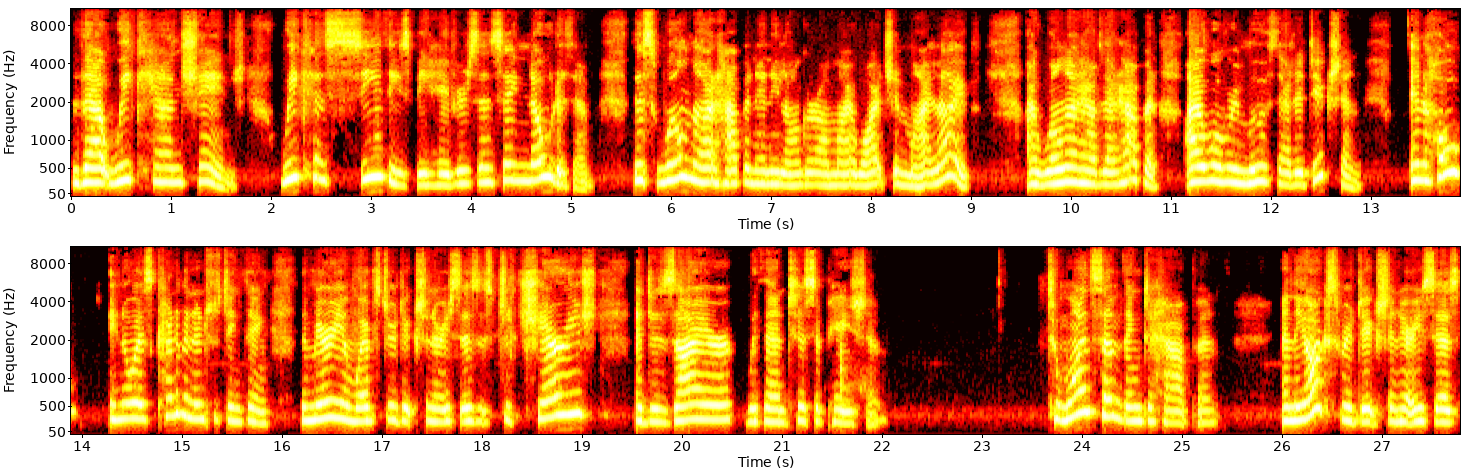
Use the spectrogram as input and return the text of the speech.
that we can change. We can see these behaviors and say no to them. This will not happen any longer on my watch in my life. I will not have that happen. I will remove that addiction. And hope you know, is kind of an interesting thing. The Merriam Webster Dictionary says it's to cherish a desire with anticipation. To want something to happen and the Oxford Dictionary says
